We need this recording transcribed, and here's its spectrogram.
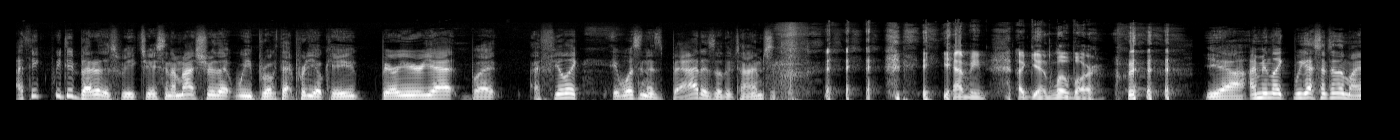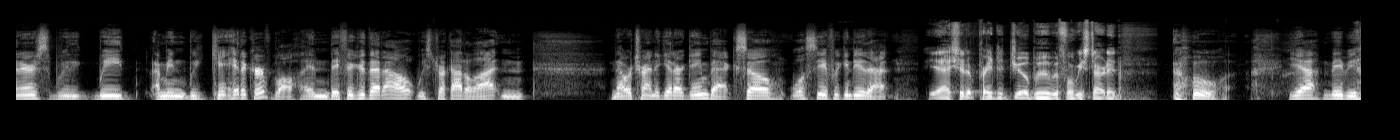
I think we did better this week, Jason. I'm not sure that we broke that pretty okay barrier yet, but I feel like it wasn't as bad as other times. yeah, I mean, again, low bar. yeah, I mean, like we got sent to the minors. We we, I mean, we can't hit a curveball, and they figured that out. We struck out a lot, and now we're trying to get our game back. So we'll see if we can do that. yeah, I should have prayed to Jobu before we started. Oh, yeah, maybe.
